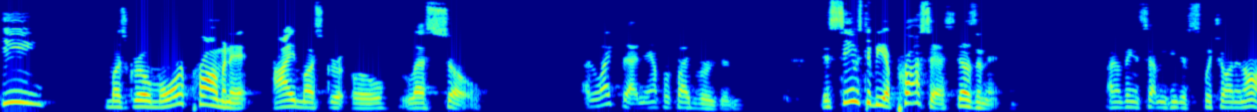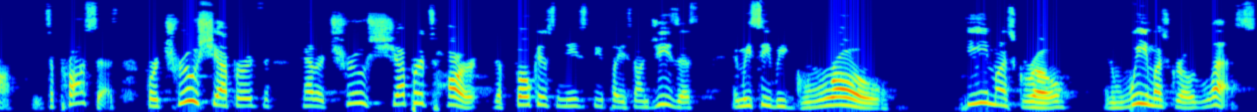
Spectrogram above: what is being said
He must grow more prominent, I must grow less so. I like that in Amplified Version. It seems to be a process, doesn't it? I don't think it's something you can just switch on and off. It's a process. For true shepherds, to have a true shepherd's heart, the focus needs to be placed on Jesus. And we see we grow. He must grow, and we must grow less.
